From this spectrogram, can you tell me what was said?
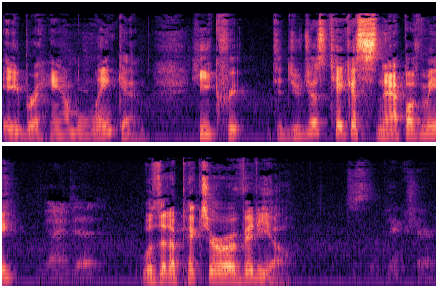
Abraham Lincoln. He cre- Did you just take a snap of me? Yeah, I did. Was it a picture or a video? Just a picture.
